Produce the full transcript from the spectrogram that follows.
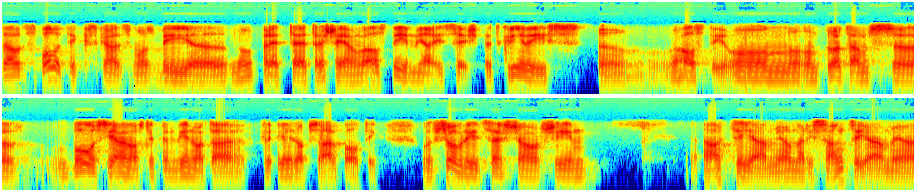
daudzas politikas, kādas mums bija nu, pret trešajām valstīm, jāizsēž pret Krievijas uh, valstī. Un, un, protams, uh, būs jānostiprina vienotā Eiropas ārpolitika. Un šobrīd caur šīm akcijām, ja, un arī sankcijām ja,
